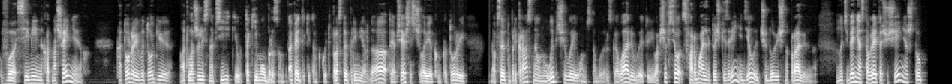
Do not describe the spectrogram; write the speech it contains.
в семейных отношениях, которые в итоге отложились на психике вот таким образом. Опять-таки, там какой-то простой пример, да, ты общаешься с человеком, который абсолютно прекрасный, он улыбчивый, он с тобой разговаривает, и вообще все с формальной точки зрения делает чудовищно правильно. Но тебя не оставляет ощущение, что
